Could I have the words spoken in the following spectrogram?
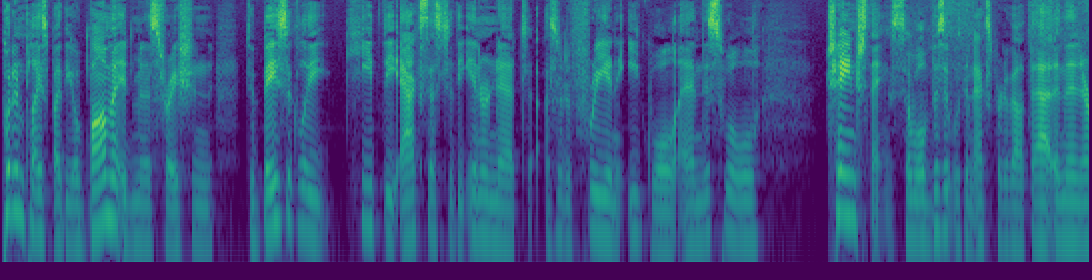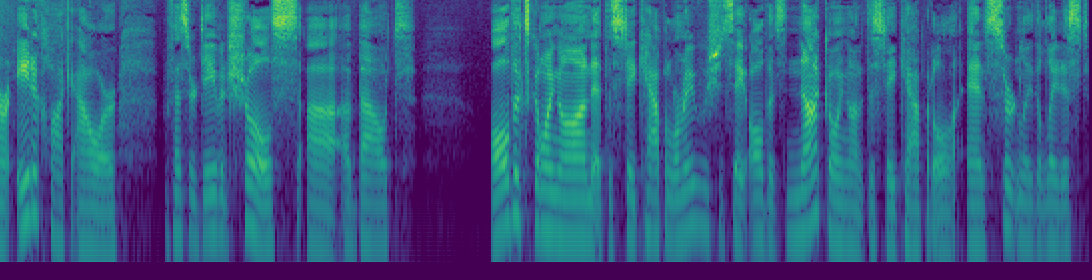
put in place by the Obama administration to basically keep the access to the internet uh, sort of free and equal, and this will change things. So we'll visit with an expert about that. And then in our eight o'clock hour, Professor David Schultz uh, about all that's going on at the state capitol, or maybe we should say all that's not going on at the state capitol, and certainly the latest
